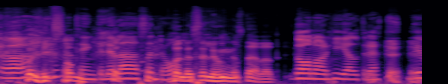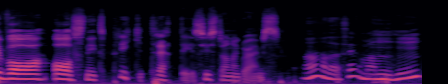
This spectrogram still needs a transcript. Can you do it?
Jag liksom tänker det läser de. håller sig lugn och städad. Dan har helt rätt. Det var avsnitt prick 30, Systrarna Grimes. Ah, där ser man. Mhm.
